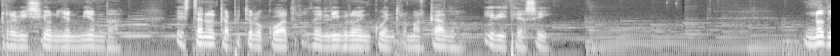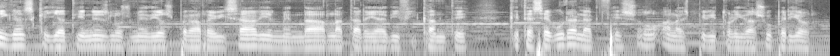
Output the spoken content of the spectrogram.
Revisión y enmienda. Está en el capítulo 4 del libro Encuentro Marcado y dice así. No digas que ya tienes los medios para revisar y enmendar la tarea edificante que te asegura el acceso a la espiritualidad superior.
